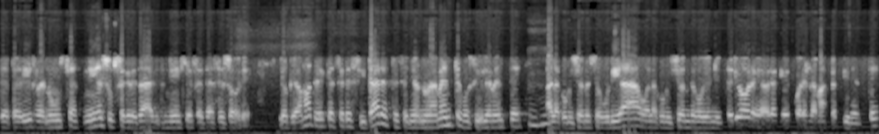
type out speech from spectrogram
de pedir renuncias ni de subsecretarios ni de jefes de asesores, lo que vamos a tener que hacer es citar a este señor nuevamente, posiblemente a la Comisión de Seguridad o a la Comisión de Gobierno Interior, y habrá que ver cuál es la más pertinente,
